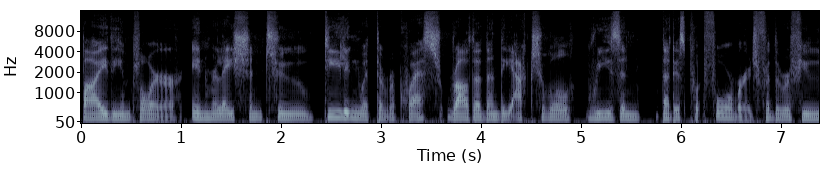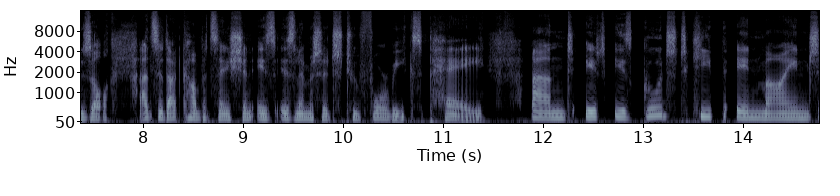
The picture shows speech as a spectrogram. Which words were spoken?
by the employer in relation to dealing with the request rather than the actual reason that is put forward for the refusal. And so that compensation is, is limited to four weeks' pay. And it is good to keep in mind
